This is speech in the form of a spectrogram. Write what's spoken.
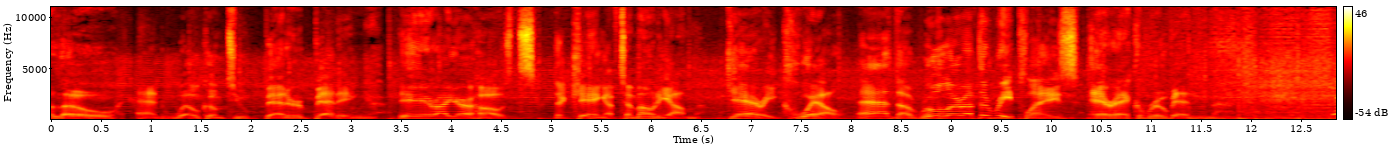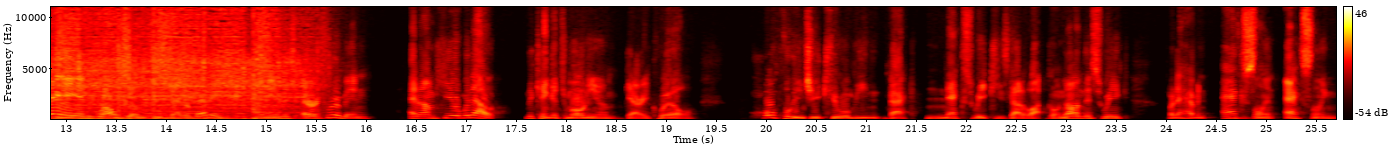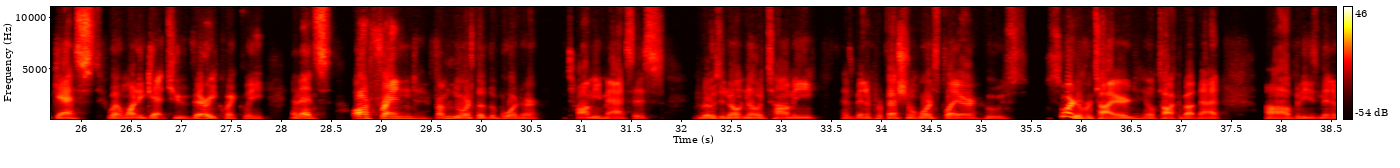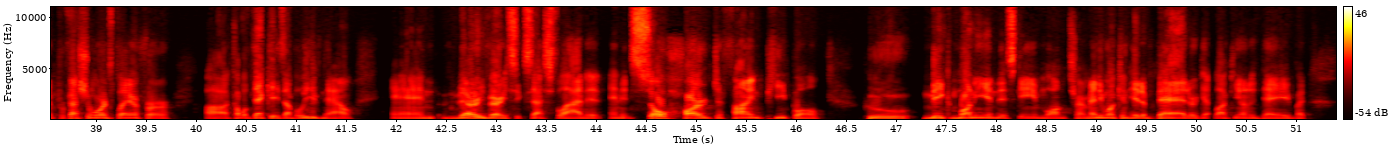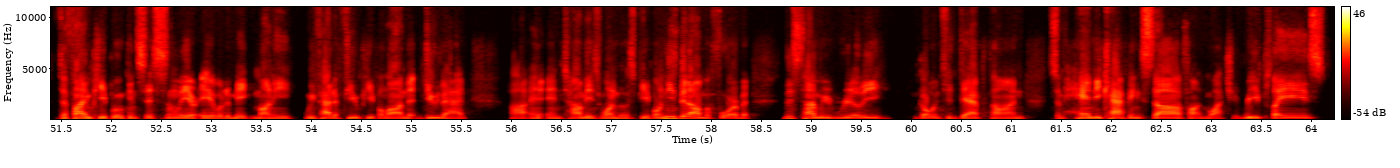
Hello, and welcome to Better Betting. Here are your hosts, the king of Timonium, Gary Quill, and the ruler of the replays, Eric Rubin. Hey, and welcome to Better Betting. My name is Eric Rubin, and I'm here without the king of Timonium, Gary Quill. Hopefully, GQ will be back next week. He's got a lot going on this week, but I have an excellent, excellent guest who I want to get to very quickly, and that's our friend from north of the border, Tommy Massis. For those who don't know, Tommy has been a professional horse player who's sort of retired. He'll talk about that. Uh, but he's been a professional horse player for uh, a couple decades, I believe now, and very, very successful at it. And it's so hard to find people who make money in this game long term. Anyone can hit a bet or get lucky on a day, but to find people who consistently are able to make money, we've had a few people on that do that. Uh, and, and Tommy is one of those people, and he's been on before, but this time we really go into depth on some handicapping stuff, on watching replays.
